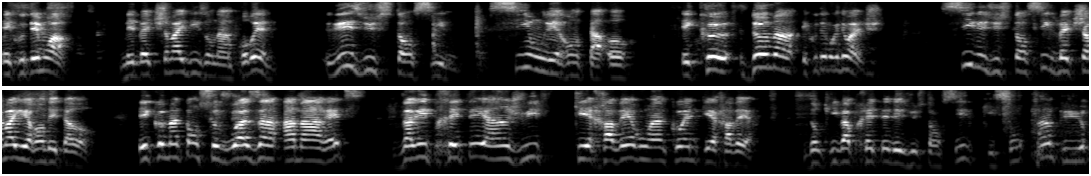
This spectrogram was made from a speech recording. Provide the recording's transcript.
Écoutez-moi. Mais Beth ils disent, on a un problème. Les ustensiles, si on les rend à or, et que demain, écoutez-moi, si les ustensiles, Beth les rendaient à or, et que maintenant ce voisin Amaharet va les prêter à un juif qui est chaver ou un Cohen qui est chaver. Donc, il va prêter des ustensiles qui sont impurs.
